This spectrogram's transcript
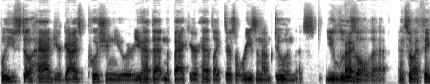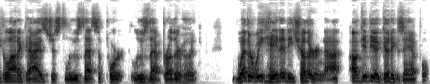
Well, you still had your guys pushing you, or you had that in the back of your head, like, there's a reason I'm doing this. You lose Right. all that. And so I think a lot of guys just lose that support, lose that brotherhood whether we hated each other or not, I'll give you a good example.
